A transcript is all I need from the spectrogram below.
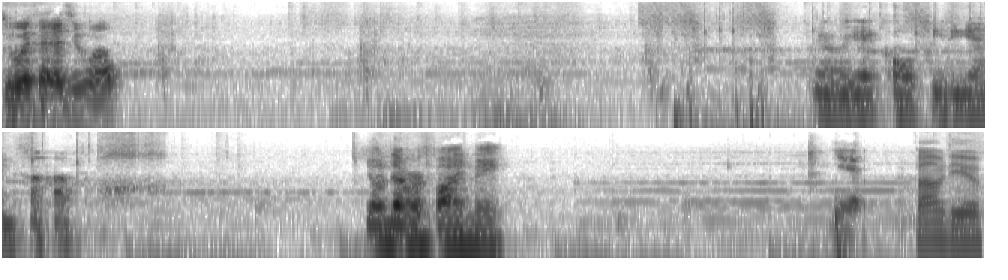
Do with it as you will. Here we get cold feet again. You'll never find me. Yeah, Found you.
